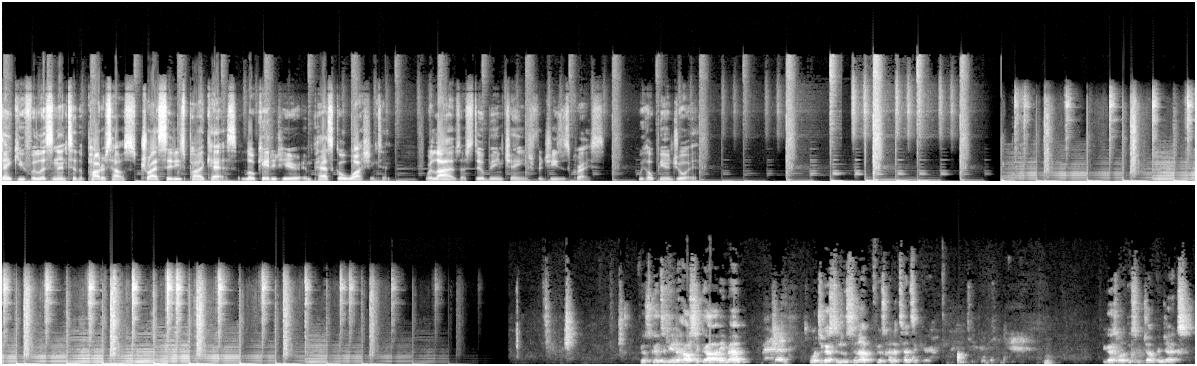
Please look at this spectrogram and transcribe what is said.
Thank you for listening to the Potter's House Tri Cities podcast, located here in Pasco, Washington, where lives are still being changed for Jesus Christ. We hope you enjoy it. It feels kind of tense in here. You guys want to do some jumping jacks?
